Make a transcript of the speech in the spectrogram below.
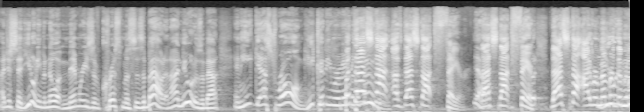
I just said you don't even know what Memories of Christmas is about, and I knew what it was about, and he guessed wrong. He couldn't even remember. But the that's movie. not uh, that's not fair. Yeah. That's not fair. But that's not. I remember the movie.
